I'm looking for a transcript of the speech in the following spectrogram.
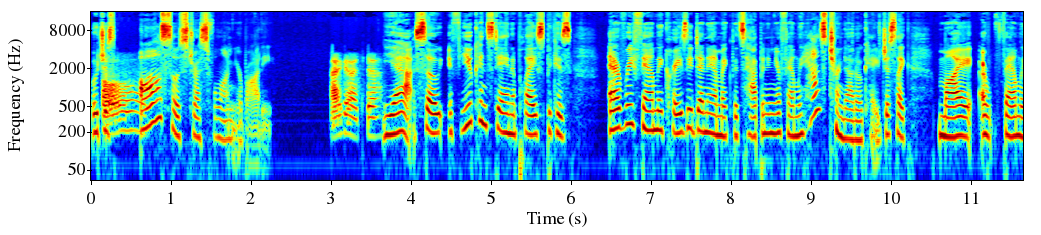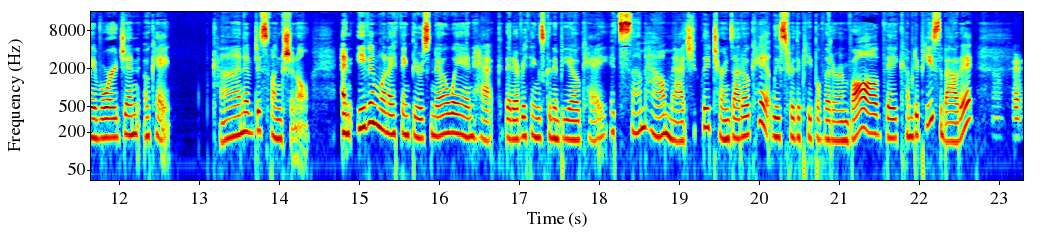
which is oh. also stressful on your body. I gotcha. Yeah. So if you can stay in a place because every family crazy dynamic that's happened in your family has turned out okay. Just like my uh, family of origin, okay, kind of dysfunctional. And even when I think there's no way in heck that everything's going to be okay, it somehow magically turns out okay, at least for the people that are involved. They come to peace about it, okay.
